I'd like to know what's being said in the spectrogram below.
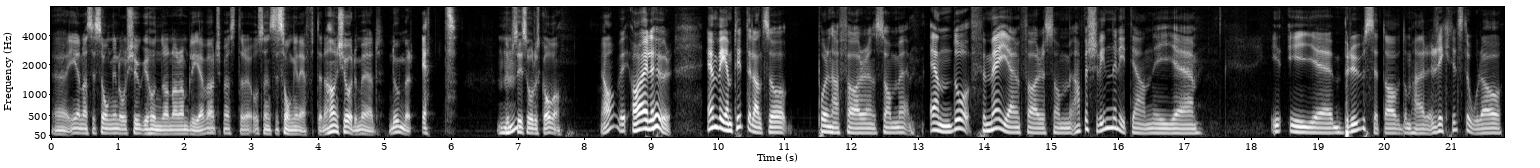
Eh, ena säsongen då 2000 när han blev världsmästare och sen säsongen efter när han körde med nummer ett. Mm. Det är precis så det ska vara. Ja, ja eller hur? En VM-titel alltså på den här föraren som ändå för mig är en förare som, han försvinner lite grann i, eh, i, i eh, bruset av de här riktigt stora och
